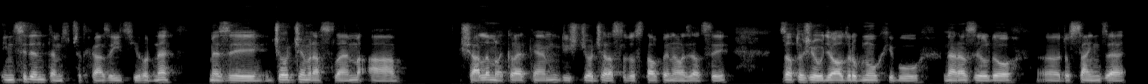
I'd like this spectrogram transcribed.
incidentem z předcházejícího dne mezi Georgem Russellem a Charlesem Leclercem, když George Russell dostal penalizaci za to, že udělal drobnou chybu, narazil do, do Sainze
